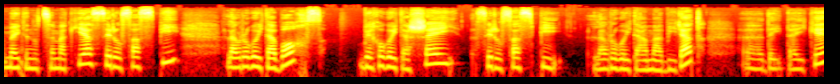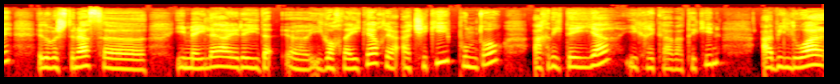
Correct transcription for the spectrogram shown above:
maiten dut zenbakia, 0 zazpi, laurogoita borz, berrogoita sei, 0 zazpi, laurogoita ama birat, uh, deitaike, edo bestenaz, uh, e-maila ere ida, uh, igor daike, hor, atxiki.arditeia, y batekin, abildua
